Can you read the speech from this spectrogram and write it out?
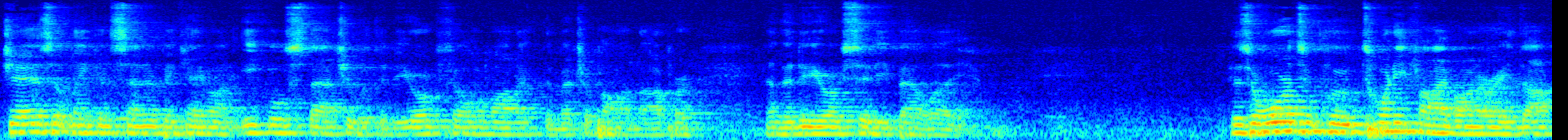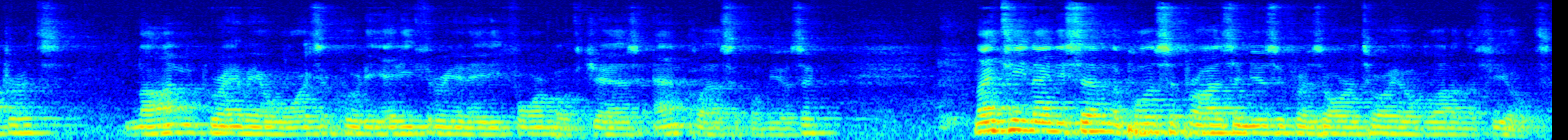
jazz at Lincoln Center became on equal stature with the New York Philharmonic, the Metropolitan Opera, and the New York City Ballet. His awards include 25 honorary doctorates, non-Grammy awards including 83 and 84 in both jazz and classical music. 1997, the Pulitzer Prize in Music for his oratorio Blood on the Fields.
